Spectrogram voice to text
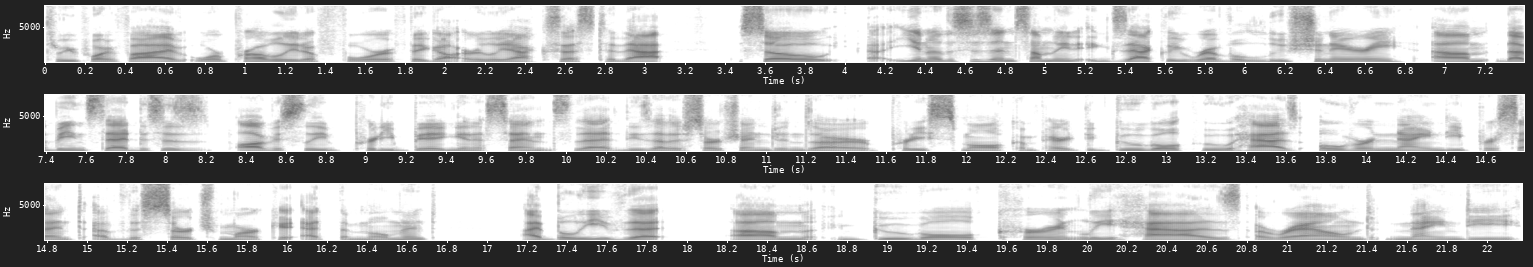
3.5 or probably to 4 if they got early access to that. So, uh, you know, this isn't something exactly revolutionary. Um, that being said, this is obviously pretty big in a sense that these other search engines are pretty small compared to Google, who has over 90% of the search market at the moment. I believe that um, Google currently has around 90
